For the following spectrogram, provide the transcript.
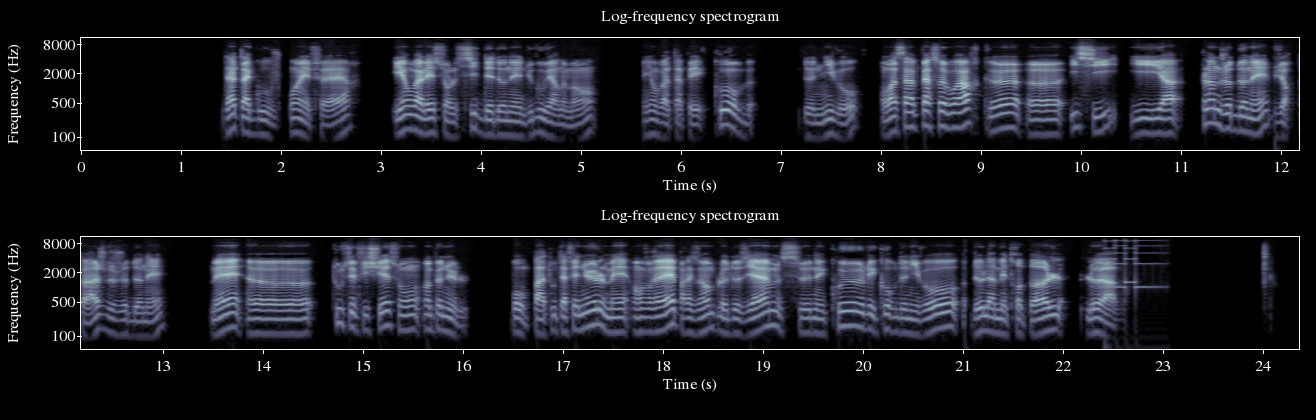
datagouv.fr et on va aller sur le site des données du gouvernement et on va taper courbe de niveau. On va s'apercevoir que ici, il y a plein de jeux de données, plusieurs pages de jeux de données, mais tous ces fichiers sont un peu nuls. Bon, pas tout à fait nuls, mais en vrai, par exemple, le deuxième, ce n'est que les courbes de niveau de la métropole Le Havre.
